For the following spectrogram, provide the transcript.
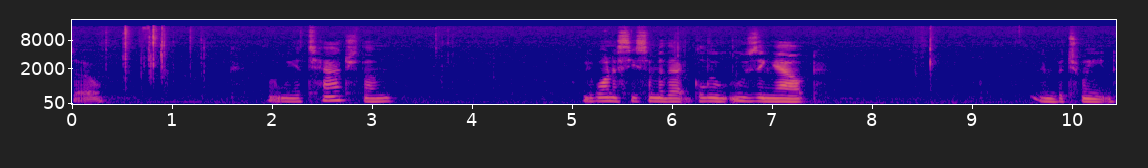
So when we attach them, we want to see some of that glue oozing out in between.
